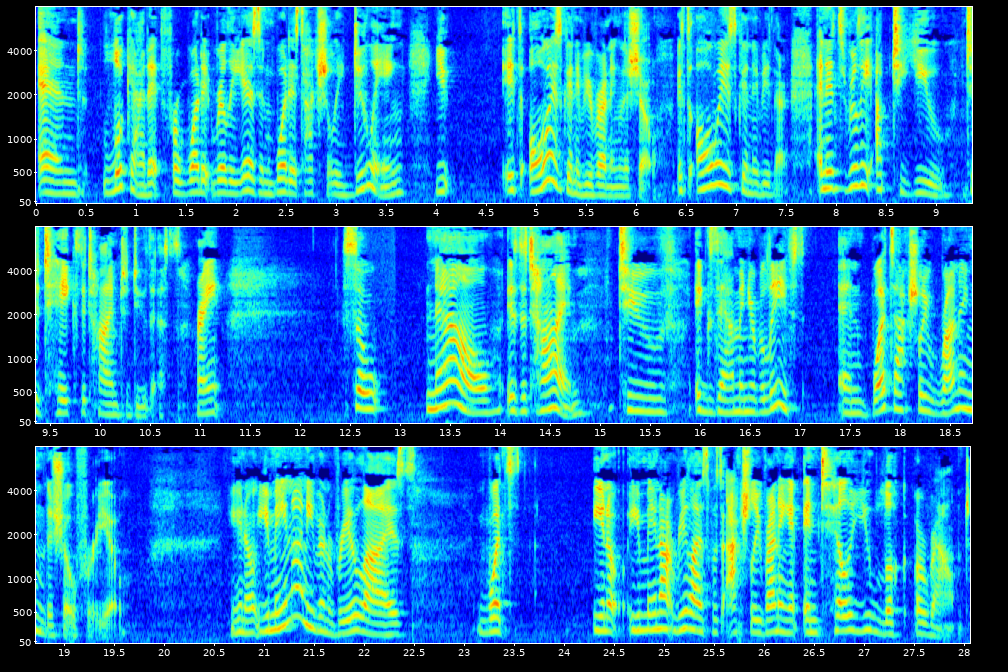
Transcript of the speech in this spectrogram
and look at it for what it really is and what it's actually doing, you it's always going to be running the show. It's always going to be there. And it's really up to you to take the time to do this, right? So now is the time to examine your beliefs and what's actually running the show for you. You know, you may not even realize what's you know, you may not realize what's actually running it until you look around.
